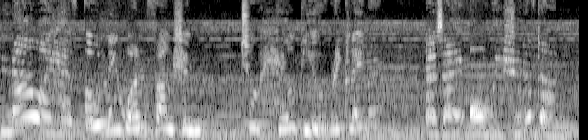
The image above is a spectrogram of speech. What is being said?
Now I have only one function to help you, Reclaimer, as I always should have done.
